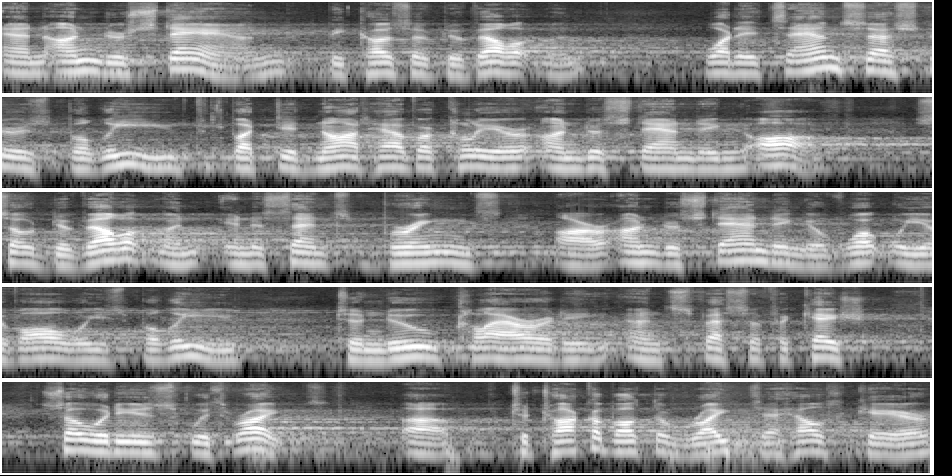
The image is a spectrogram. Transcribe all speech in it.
and understand because of development what its ancestors believed but did not have a clear understanding of. So, development, in a sense, brings our understanding of what we have always believed to new clarity and specification. So it is with rights. Uh, to talk about the right to health care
